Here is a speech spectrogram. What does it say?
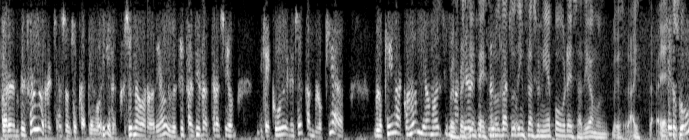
Para empezar, yo rechazo su categoría. Es una barbaridad. Usted está de que Cuba y Venezuela están bloqueados bloqueen a Colombia, vamos a ver si... Pues, presidente, ahí están los datos de inflación y de pobreza, digamos. Pues, ahí está. Eh, su,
